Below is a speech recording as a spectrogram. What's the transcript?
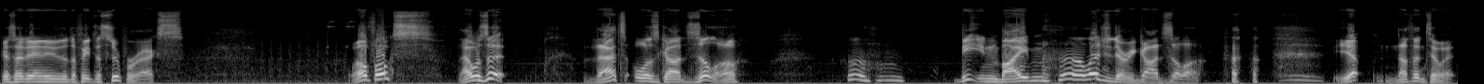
Guess I didn't need to defeat the Super X. Well, folks, that was it. That was Godzilla. Beaten by uh, legendary Godzilla. yep, nothing to it.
